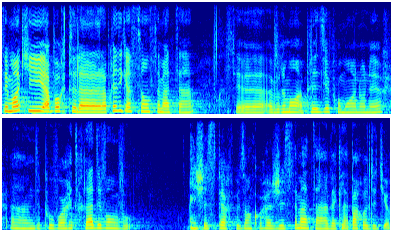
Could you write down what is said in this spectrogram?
c'est moi qui apporte la, prédication ce matin. C'est euh, vraiment un plaisir pour moi, un honneur euh, de pouvoir être là devant vous. Et j'espère vous encourager ce matin avec la parole de Dieu.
